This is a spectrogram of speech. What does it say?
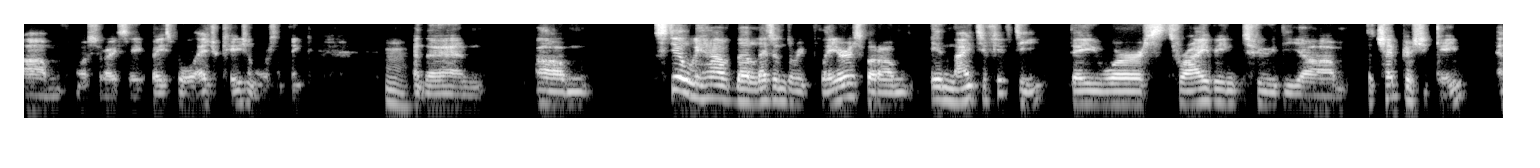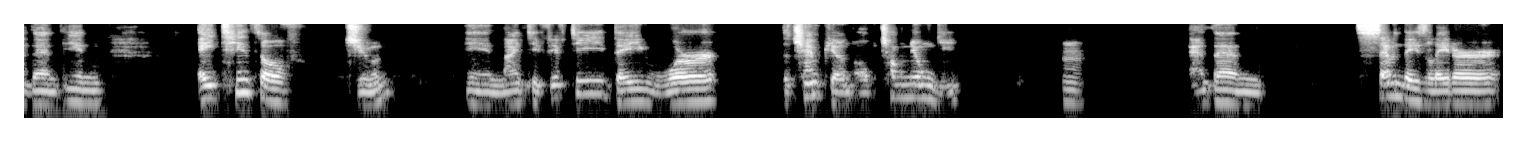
um, what should I say baseball education or something. Hmm. And then um, still we have the legendary players, but um, in 1950 they were striving to the um, the championship game, and then in 18th of June in 1950 they were the champion of Cheongryonggi, Hmm. and then seven days later,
